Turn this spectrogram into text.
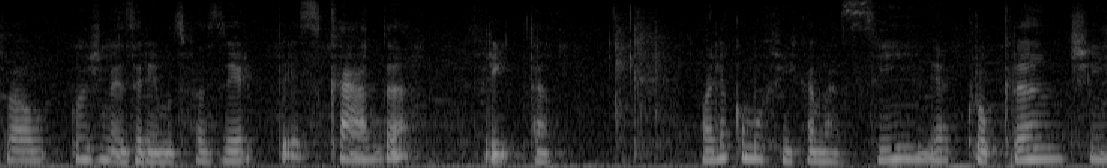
pessoal, hoje nós iremos fazer pescada frita. Olha como fica macia, crocante,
